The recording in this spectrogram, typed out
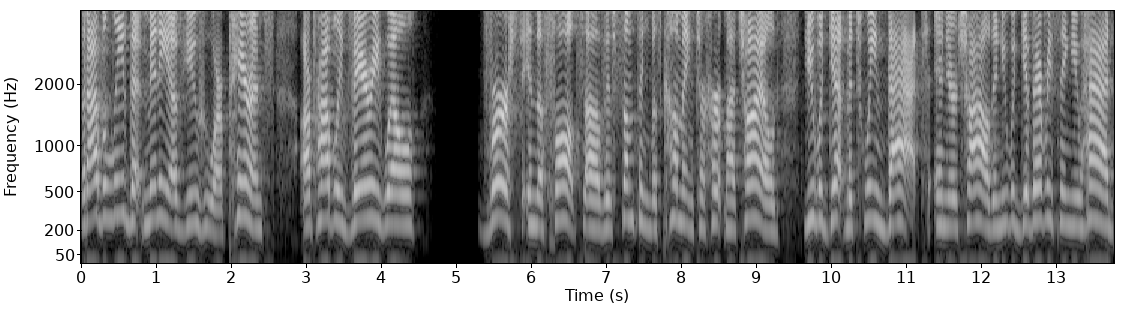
But I believe that many of you who are parents are probably very well versed in the thoughts of if something was coming to hurt my child, you would get between that and your child and you would give everything you had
